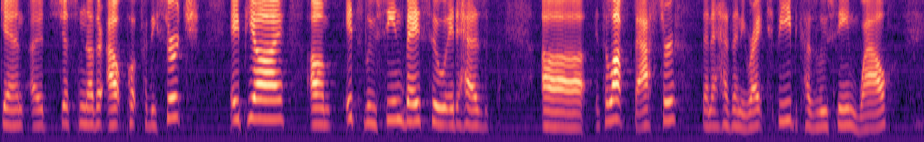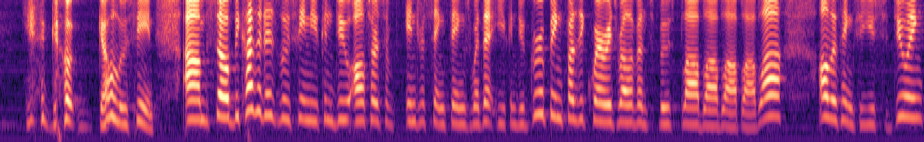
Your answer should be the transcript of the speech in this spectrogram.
again, it's just another output for the search API. Um, it's Lucene based, so it has, uh, it's a lot faster than it has any right to be because Lucene, wow. go, go Lucene. Um, so because it is Lucene, you can do all sorts of interesting things with it. You can do grouping, fuzzy queries, relevance boost, blah, blah, blah, blah, blah, all the things you're used to doing.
